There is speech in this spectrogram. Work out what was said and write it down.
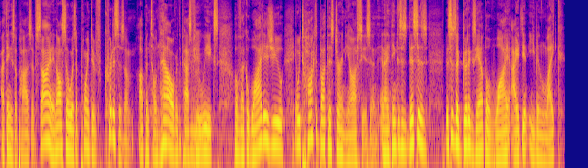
I think, is a positive sign, and also was a point of criticism up until now over the past mm-hmm. few weeks of like, why did you? And we talked about this during the off season, and I think this is this is this is a good example of why I didn't even like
